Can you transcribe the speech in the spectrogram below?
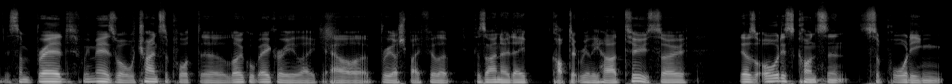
there's some bread. We may as well. We'll try and support the local bakery, like our brioche by Philippe, because I know they copped it really hard too. So there was all this constant supporting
